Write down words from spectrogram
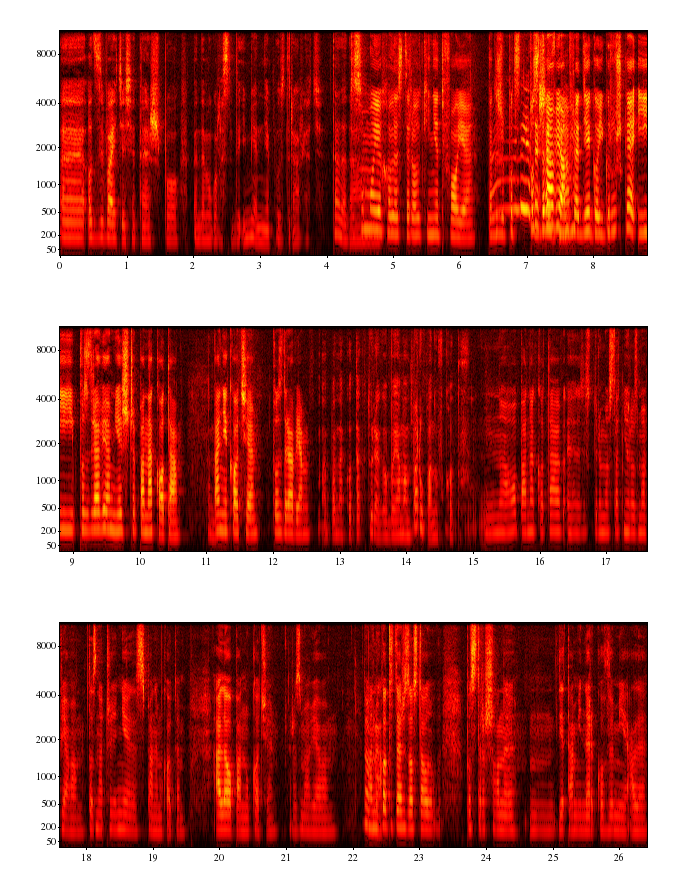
E, odzywajcie się też, bo będę mogła Was wtedy imiennie pozdrawiać. Ta-da-da. To są moje cholesterolki, nie twoje. Także pod, też je pozdrawiam. Frediego i Gruszkę i pozdrawiam jeszcze pana kota. Pana- Panie kocie, pozdrawiam. A pana kota którego? Bo ja mam paru panów kotów. No, pana kota, y, z którym ostatnio rozmawiałam. To znaczy nie z panem kotem, ale o panu kocie rozmawiałam. Dobra. Pan kot też został postraszony mm, dietami nerkowymi, ale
